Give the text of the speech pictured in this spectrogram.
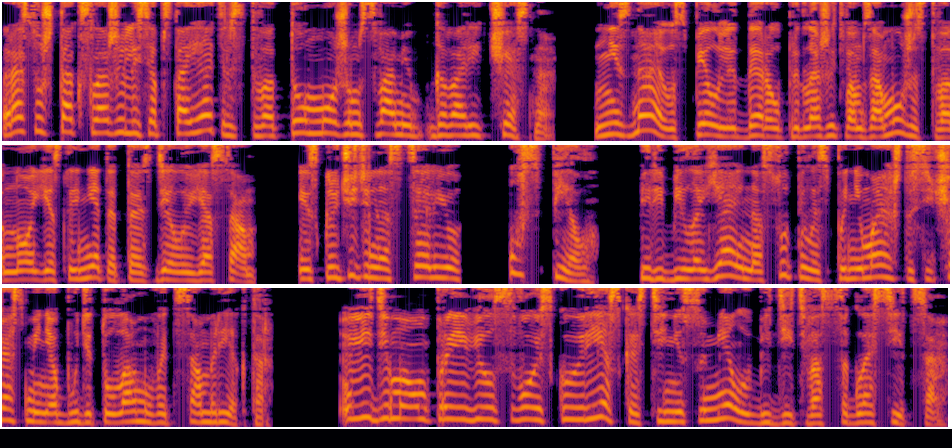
Раз уж так сложились обстоятельства, то можем с вами говорить честно. Не знаю, успел ли Дэрил предложить вам замужество, но если нет, это сделаю я сам. Исключительно с целью «успел», перебила я и насупилась, понимая, что сейчас меня будет уламывать сам ректор. Видимо, он проявил свойскую резкость и не сумел убедить вас согласиться.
